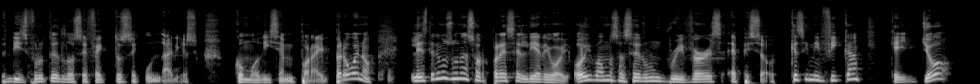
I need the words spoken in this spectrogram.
disfrutes los efectos secundarios, como dicen por ahí. Pero bueno, les tenemos una sorpresa el día de hoy. Hoy vamos a hacer un reverse episode. ¿Qué significa? Que yo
